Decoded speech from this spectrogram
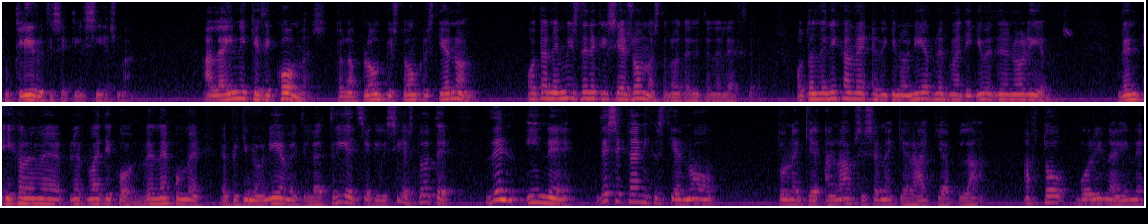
του κλήρου της Εκκλησίας μάλλον, αλλά είναι και δικό μας, των απλών πιστών χριστιανών. Όταν εμείς δεν εκκλησιαζόμασταν όταν ήταν ελεύθερα, όταν δεν είχαμε επικοινωνία πνευματική με την ενορία μας, δεν είχαμε πνευματικό, δεν έχουμε επικοινωνία με τη λατρεία της Εκκλησίας, τότε δεν είναι, δεν σε κάνει χριστιανό το να και ανάψεις ένα κεράκι απλά. Αυτό μπορεί να είναι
